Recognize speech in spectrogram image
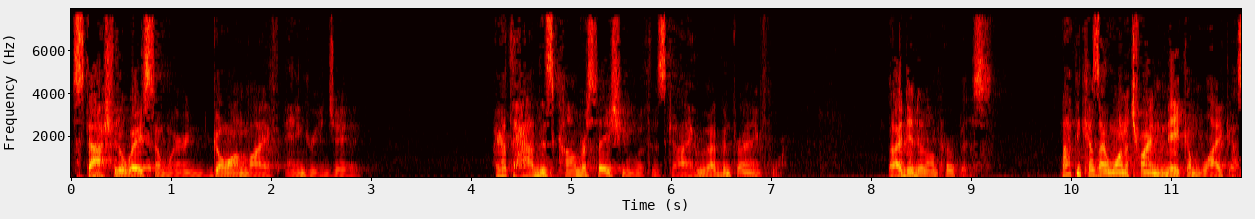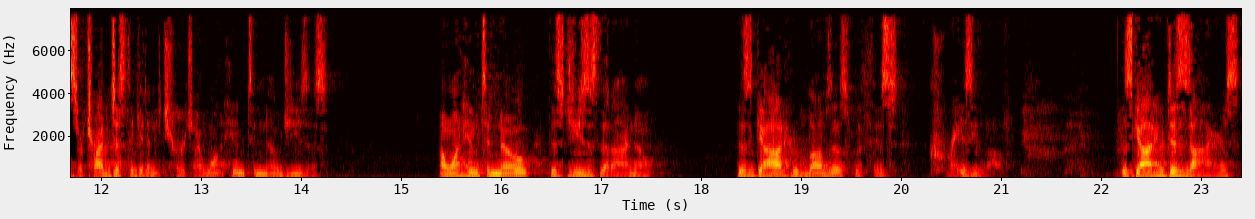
stash it away somewhere and go on life angry and jaded. I got to have this conversation with this guy who I've been praying for. But I did it on purpose. Not because I want to try and make him like us or try just to get him to church. I want him to know Jesus. I want him to know this Jesus that I know. This God who loves us with this crazy love. This God who desires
